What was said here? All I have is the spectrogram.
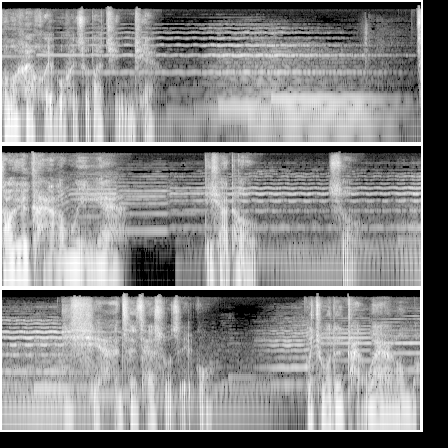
我们还会不会走到今天？赵月看了我一眼，低下头说：“你现在才说这个，不觉得太晚了吗？”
